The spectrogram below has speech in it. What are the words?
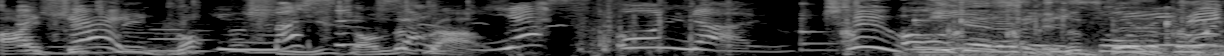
I a simply game? dropped You the seeds mustn't on the say ground. yes or no. Too I'll get us easy. to Little Sora bird. Booth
